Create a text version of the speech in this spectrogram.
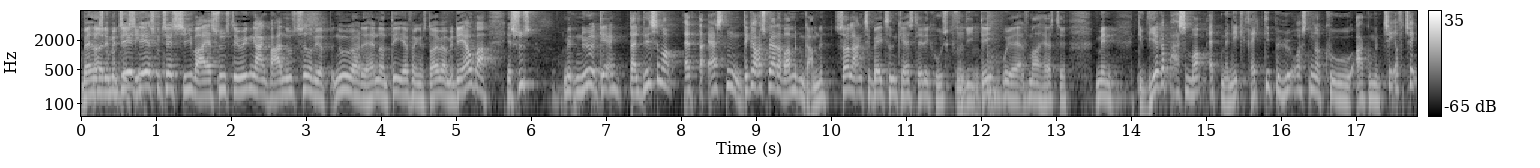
hvad hedder det? Men det, det, jeg skulle til at sige, var, jeg synes, det er jo ikke engang bare, nu sidder vi, og, nu har det handlet om DF og Inger Støjberg, men det er jo bare, jeg synes, med den nye regering, der er ligesom om, at der er sådan, det kan også være, der var med den gamle. Så langt tilbage i tiden kan jeg slet ikke huske, fordi Mhm. mm-hmm. det ryger jeg alt for meget hast til. Men det virker bare som om, at man ikke rigtig behøver sådan at kunne argumentere for ting.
